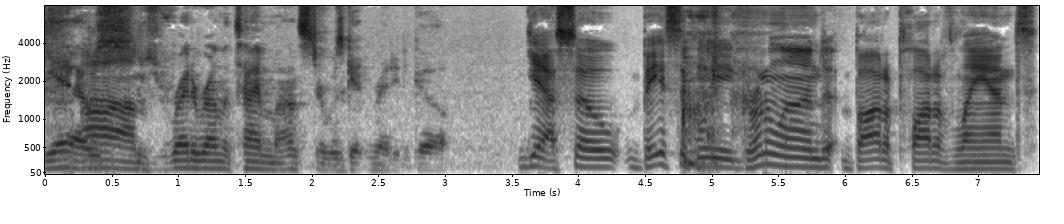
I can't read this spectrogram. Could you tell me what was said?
Yeah, it was, Um, it was right around the time Monster was getting ready to go. Yeah, so basically, Gröna Lund bought a plot of land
